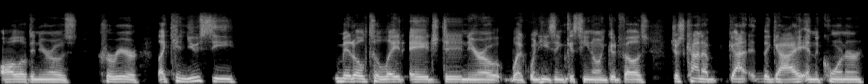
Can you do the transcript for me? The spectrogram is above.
all of de niro's career like can you see middle to late age de niro like when he's in casino and goodfellas just kind of got the guy in the corner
